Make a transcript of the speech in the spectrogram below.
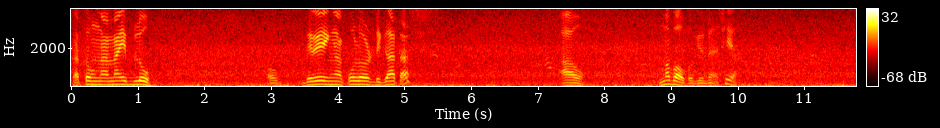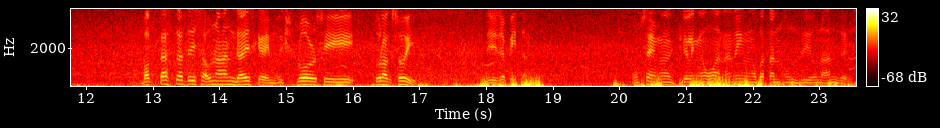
Katong nanay blue. O dire nga color de gatas. Aw. Mabaw pag yun na siya. Bagtas ta diri sa unahan guys kay mo explore si Turagsoy di Rapita unsay mga kalingawan ano yung mga batanon di unahan guys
